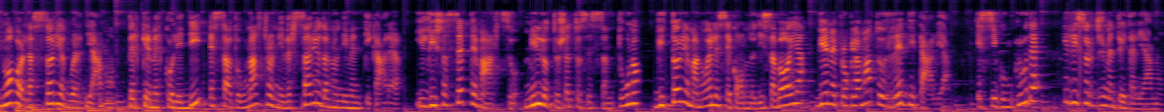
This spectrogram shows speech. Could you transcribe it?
Nuovo alla storia guardiamo, perché mercoledì è stato un altro anniversario da non dimenticare. Il 17 marzo 1861 Vittorio Emanuele II di Savoia viene proclamato re d'Italia e si conclude il risorgimento italiano.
